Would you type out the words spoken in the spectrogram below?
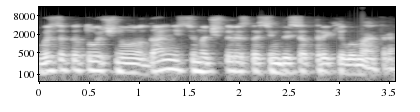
високоточну дальністю на 473 кілометри.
